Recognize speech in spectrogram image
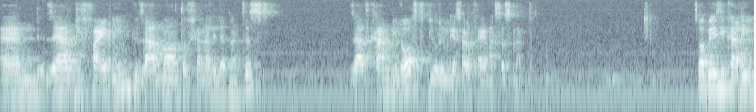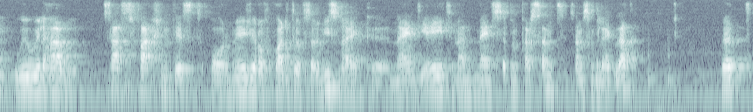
And they are defining the amount of channel elements that can be lost during a certain assessment. So basically, we will have satisfaction test or measure of quality of service like uh, 98, 97%, something like that. But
